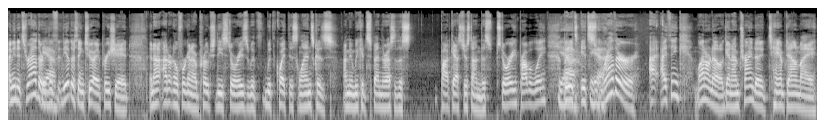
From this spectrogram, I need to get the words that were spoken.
I mean, it's rather yeah. the, the, other thing too. I appreciate, and I, I don't know if we're going to approach these stories with with quite this lens because I mean we could spend the rest of this podcast just on this story, probably. Yeah, but it's it's yeah. rather. I, I think well, I don't know. Again, I'm trying to tamp down my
